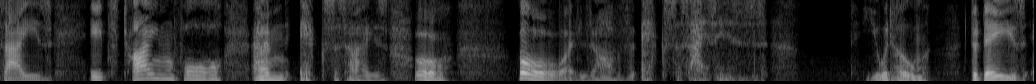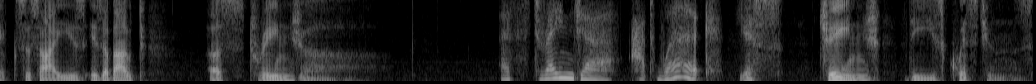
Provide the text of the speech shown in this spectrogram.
Exercise. It's time for an exercise. Oh, oh, I love exercises. You at home, today's exercise is about a stranger. A stranger at work. Yes, change these questions.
